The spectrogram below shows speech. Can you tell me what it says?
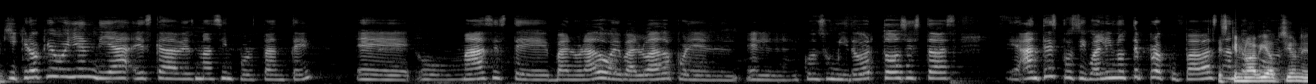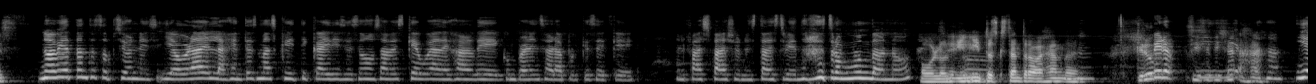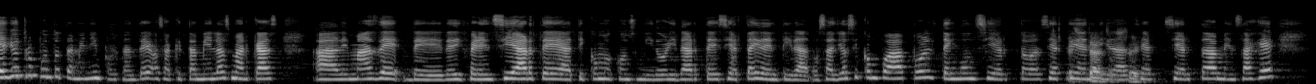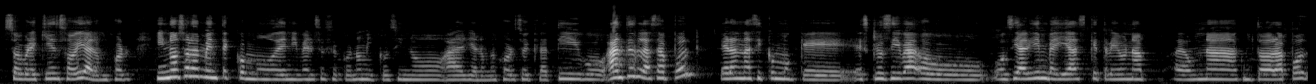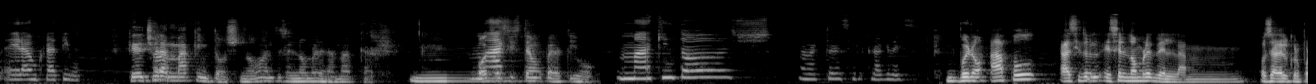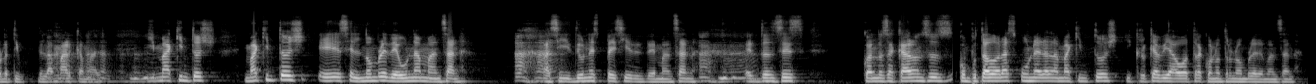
Y, creo que hoy en día es cada vez más importante eh, o más este, valorado o evaluado por el, el consumidor todas estas... eh, antes pues igual y no te preocupabas. Es que no había por- opciones. No había tantas opciones y ahora la gente es más crítica y dices, no, ¿sabes qué? Voy a dejar de comprar en Zara porque sé que el fast fashion está destruyendo nuestro mundo, ¿no? O los Sí. niñitos que están trabajando. Ujú. Creo Pero, si se y, fijan, ajá. ajá. Y hay otro punto también importante, o sea, que también las marcas, además de, de, de diferenciarte a ti como consumidor y darte cierta identidad, o sea, yo si compro Apple tengo un cierto, cierta Estatus, identidad, sí. cier- cierta mensaje sobre quién soy, a lo mejor, y no solamente como de nivel socioeconómico, sino, ay, a lo mejor soy creativo. Antes las Apple eran así como que exclusiva, o, o si alguien veías que traía una, una computadora Apple, era un creativo. Que de hecho era Macintosh, ¿no? Antes el nombre de la marca. O es el sistema operativo. Macintosh. A ver, tú eres el crack de eso. Bueno, Apple ha sido, es el nombre de la, o sea, del corporativo, de la marca madre. Y Macintosh, Macintosh es el nombre de una manzana, Ajá. así, de una especie de, de manzana. Ajá. Entonces, cuando sacaron sus computadoras, una era la Macintosh y creo que había otra con otro nombre de manzana.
